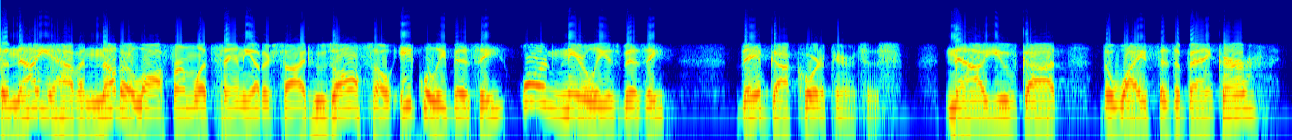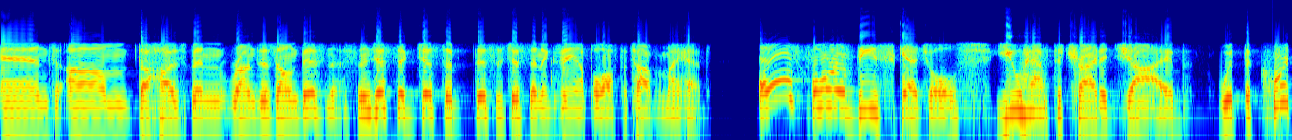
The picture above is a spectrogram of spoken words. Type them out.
So now you have another law firm, let's say on the other side, who's also equally busy or nearly as busy. They've got court appearances. Now you've got the wife is a banker and um, the husband runs his own business. And just a, just a, this is just an example off the top of my head. All four of these schedules you have to try to jibe with the court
